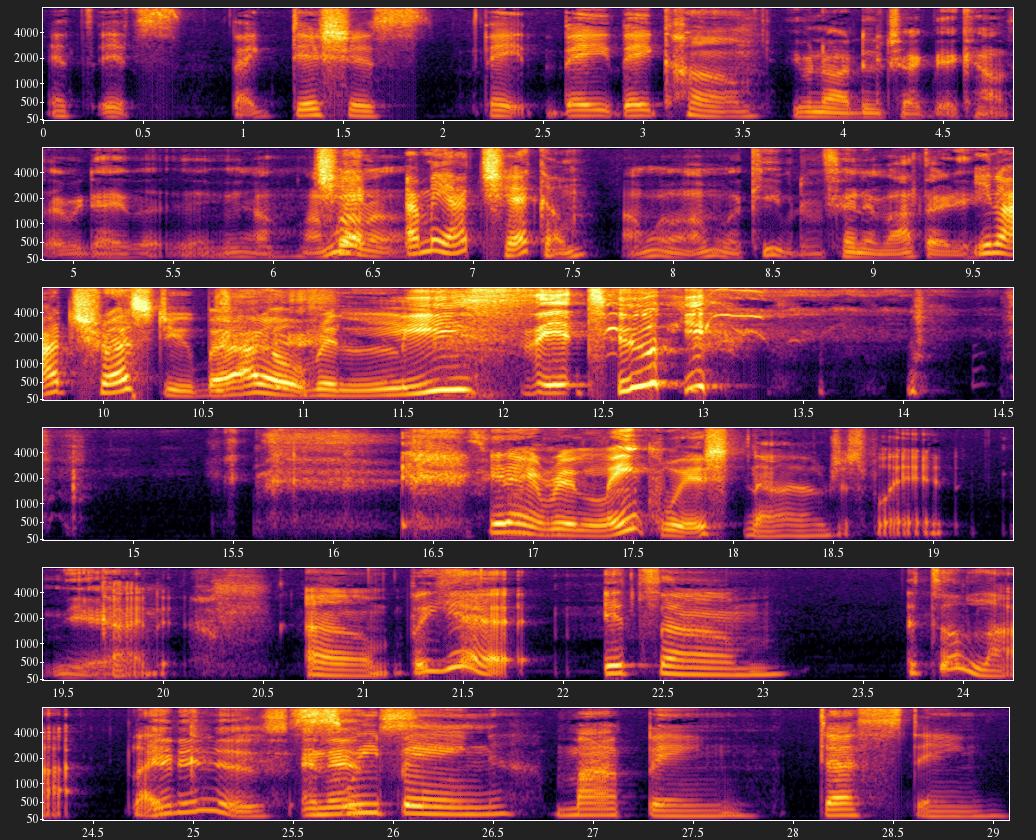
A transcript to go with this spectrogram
it's it's like dishes. They they they come. even though I do check the accounts every day, but you know, I'm check. gonna, I mean, I check them. I'm gonna, I'm gonna keep defending my thirty. You know, I trust you, but I don't release it to you. it ain't relinquished. No, I'm just playing. yeah, kind of. Um, but yeah, it's um, it's a lot. Like it is. And it's- sweeping, mopping, dusting,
